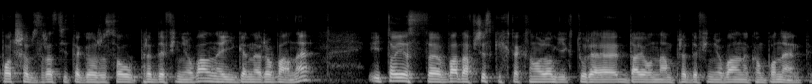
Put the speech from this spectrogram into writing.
potrzeb z racji tego, że są predefiniowalne i generowane. I to jest wada wszystkich technologii, które dają nam predefiniowalne komponenty.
